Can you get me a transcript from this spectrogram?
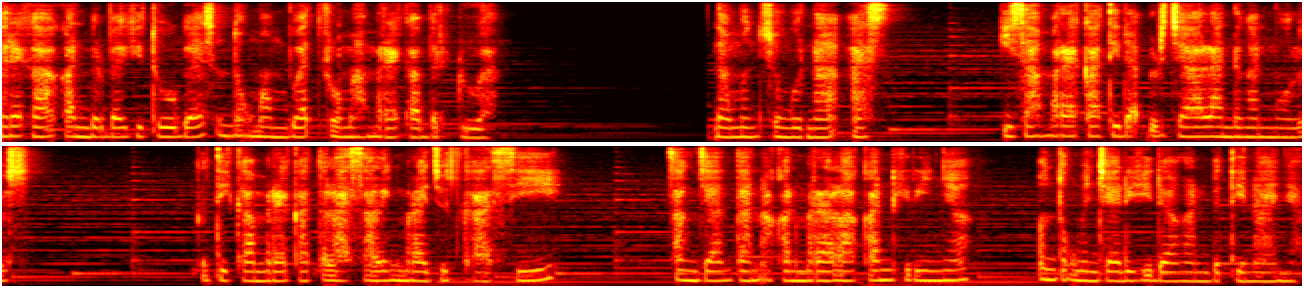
Mereka akan berbagi tugas untuk membuat rumah mereka berdua. Namun sungguh naas kisah mereka tidak berjalan dengan mulus. Ketika mereka telah saling merajut kasih, sang jantan akan merelakan dirinya untuk menjadi hidangan betinanya.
